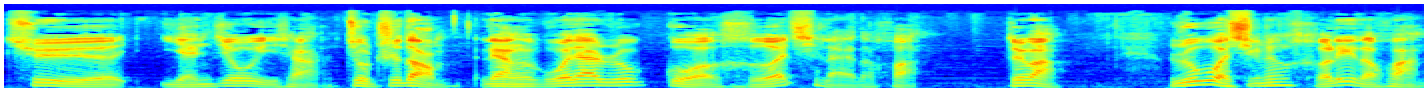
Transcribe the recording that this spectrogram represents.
去研究一下，就知道两个国家如果合起来的话，对吧？如果形成合力的话，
